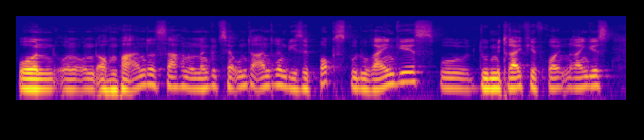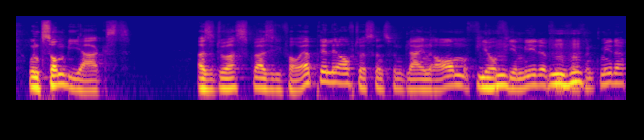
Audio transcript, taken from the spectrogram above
und, und, und auch ein paar andere Sachen. Und dann gibt es ja unter anderem diese Box, wo du reingehst, wo du mit drei, vier Freunden reingehst und Zombie jagst. Also du hast quasi die VR-Brille auf, du hast dann so einen kleinen Raum, 4 auf 4 Meter, 5 auf 5 Meter,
